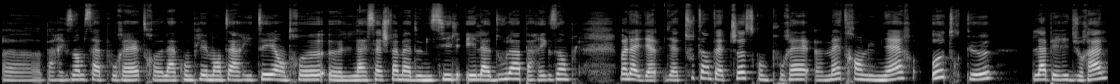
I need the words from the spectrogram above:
par exemple, ça pourrait être la complémentarité entre la sage-femme à domicile et la doula, par exemple. Voilà, il y a, y a, tout un tas de choses qu'on pourrait mettre en lumière, autre que la péridurale,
